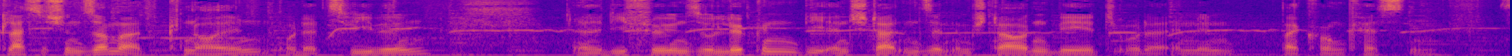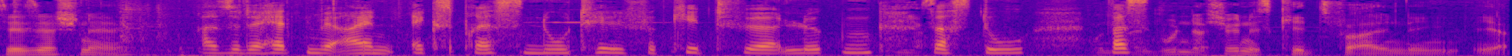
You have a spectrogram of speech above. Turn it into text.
klassischen Sommerknollen oder Zwiebeln. Äh, die füllen so Lücken, die entstanden sind im Staudenbeet oder in den Balkonkästen, sehr, sehr schnell. Also da hätten wir ein Express-Nothilfe-Kit für Lücken, sagst du. Und was ein wunderschönes Kit vor allen Dingen, ja.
